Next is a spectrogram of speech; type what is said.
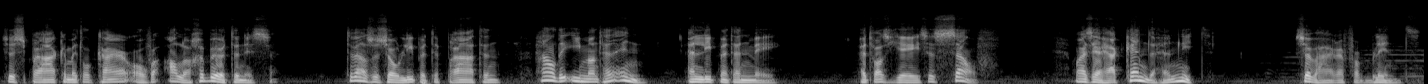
Ze spraken met elkaar over alle gebeurtenissen. Terwijl ze zo liepen te praten, haalde iemand hen in en liep met hen mee. Het was Jezus zelf, maar zij herkenden hem niet. Ze waren verblind.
